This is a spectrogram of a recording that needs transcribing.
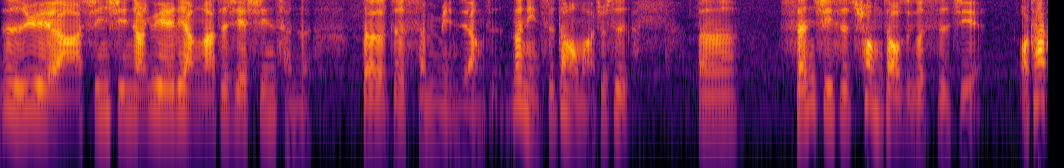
日月啊、星星啊、月亮啊这些星辰的的的神明这样子。那你知道吗？就是呃神其实创造这个世界哦，他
